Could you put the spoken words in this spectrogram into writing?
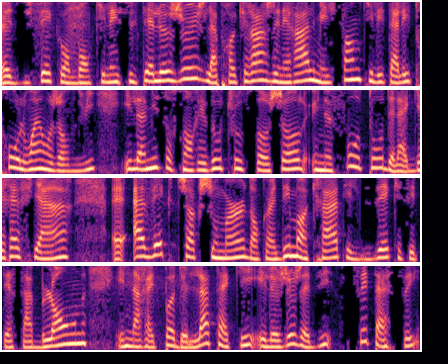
euh, du fait qu'on bon qu'il insultait le juge, la procureure générale, mais il semble qu'il est allé trop loin aujourd'hui. Il a mis sur son réseau Truth Social une photo de la greffière euh, avec Chuck Schumer, donc un démocrate. Il disait que c'était sa blonde. Il n'arrête pas de l'attaquer et le juge a dit c'est assez.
